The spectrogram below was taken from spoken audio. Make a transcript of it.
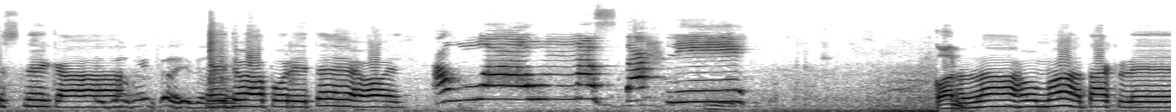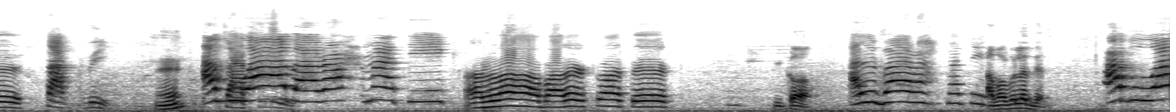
ইসনিকা এই দোয়া পড়িতে হয় কোন? আল্লাহুম্মা তাকলি। হ্যাঁ আল্লাহ বারেক রাতিক কি ক? আলবা রাহমাতিক আবার বলে দেন আবওয়াবা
